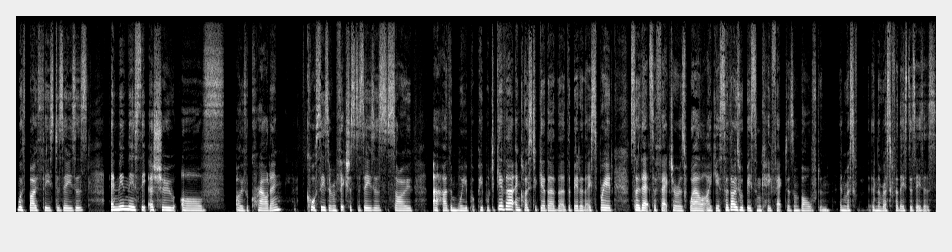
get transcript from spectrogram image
with both these diseases. And then there's the issue of overcrowding. Of course, these are infectious diseases, so uh, the more you put people together and close together, the, the better they spread. So that's a factor as well, I guess. So those would be some key factors involved in, in risk in the risk for these diseases.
